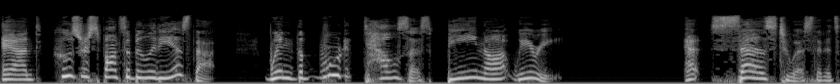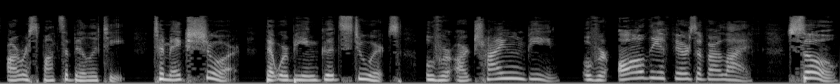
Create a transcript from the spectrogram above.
and whose responsibility is that? When the word tells us, be not weary, it says to us that it's our responsibility to make sure that we're being good stewards over our triune being, over all the affairs of our life, so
